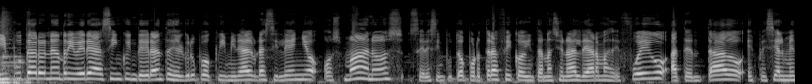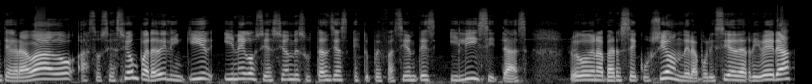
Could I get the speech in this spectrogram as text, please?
Imputaron en Rivera a cinco integrantes del grupo criminal brasileño Osmanos. Se les imputó por tráfico internacional de armas de fuego, atentado especialmente agravado, asociación para delinquir y negociación de sustancias estupefacientes ilícitas. Luego de una persecución de la policía de Rivera,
